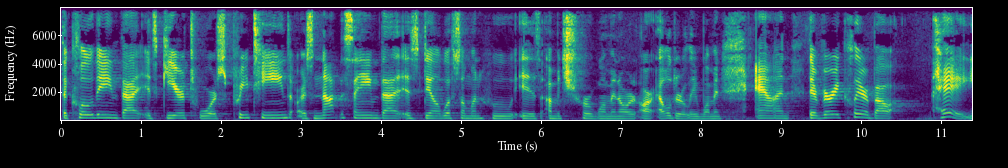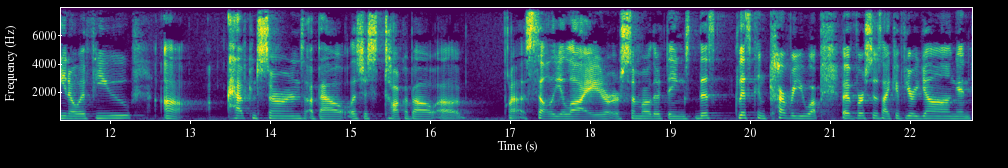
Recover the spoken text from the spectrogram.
The clothing that is geared towards preteens or is not the same that is dealing with someone who is a mature woman or, or elderly woman. And they're very clear about, hey, you know, if you uh, have concerns about, let's just talk about uh, uh, cellulite or some other things, this this can cover you up. Uh, versus like if you're young and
